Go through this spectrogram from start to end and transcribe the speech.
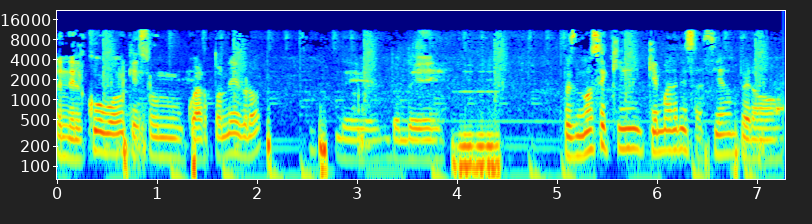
en el cubo que es un cuarto negro de donde pues no sé qué, qué madres hacían, pero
